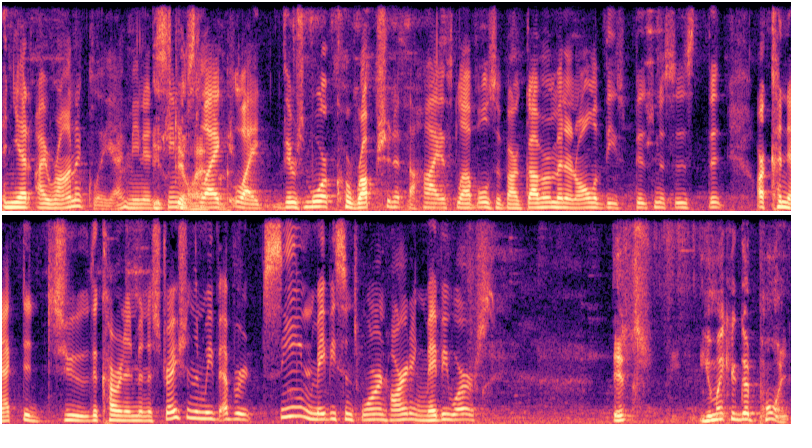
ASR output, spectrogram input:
And yet, ironically, I mean, it, It seems like like there's more corruption at the highest levels of our government and all of these businesses that are connected to the current administration than we've ever seen, maybe since Warren Harding, maybe worse. It's you make a good point,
